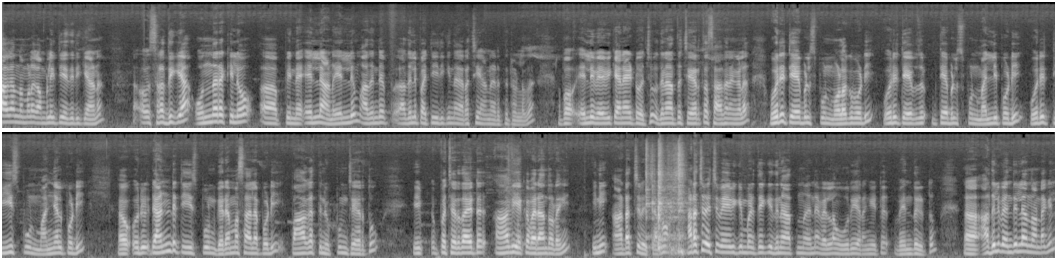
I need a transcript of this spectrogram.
ഭാഗം നമ്മൾ കംപ്ലീറ്റ് ചെയ്തിരിക്കുകയാണ്. ശ്രദ്ധിക്കുക. ഒന്നര കിലോ പിന്നെ എല്ലാണ്. എല്ലും അതിന്റെ അതിൽ പറ്റിയിരിക്കുന്ന ഇറച്ചിയാണ് എടുത്തിട്ടുള്ളത്. അപ്പോൾ എല്ല് വേവിക്കാനായിട്ട് വെച്ചു. ഇതിനകത്ത് ചേർത്ത സാധനങ്ങൾ ഒരു ടേബിൾ സ്പൂൺ മുളക് പൊടി ഒരു ടേബിൾ ടേബിൾ സ്പൂൺ മല്ലിപ്പൊടി ഒരു ടീസ്പൂൺ മഞ്ഞൾപ്പൊടി ഒരു രണ്ട് ടീസ്പൂൺ ഗരം മസാലപ്പൊടി പാകത്തിന് ഉപ്പും ചേർത്തു. ഇപ്പോൾ ചെറുതായിട്ട് ആവിയൊക്കെ വരാൻ തുടങ്ങി. ഇനി അടച്ചു വെച്ച്. അപ്പോൾ അടച്ച് വെച്ച് വേവിക്കുമ്പോഴത്തേക്ക് ഇതിനകത്ത് നിന്ന് തന്നെ വെള്ളം ഊറി ഇറങ്ങിയിട്ട് വെന്ത് കിട്ടും. അതിൽ വെന്തില്ല എന്നുണ്ടെങ്കിൽ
